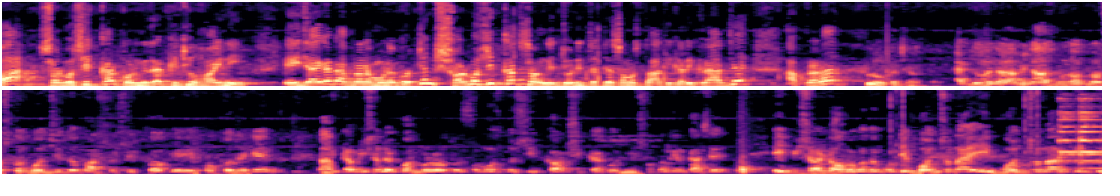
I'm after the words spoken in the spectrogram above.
বা সর্বশিক্ষার কর্মীদের কিছু হয়নি। এই জায়গাটা আপনারা মনে করছেন সর্বশিক্ষার সঙ্গে জড়িত যে সমস্ত আধিকারিকরা আছে আপনারা তাই। আমি নাজমুল হক লস্কর বঞ্চিত পার্শ্ব শিক্ষকের পক্ষ থেকে। শিক্ষা মিশনে কর্মরত সমস্ত শিক্ষক শিক্ষাকর্মী সকলের কাছে এই বিষয়টা অবগত করতে বঞ্চনা এই বঞ্চনার কিন্তু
